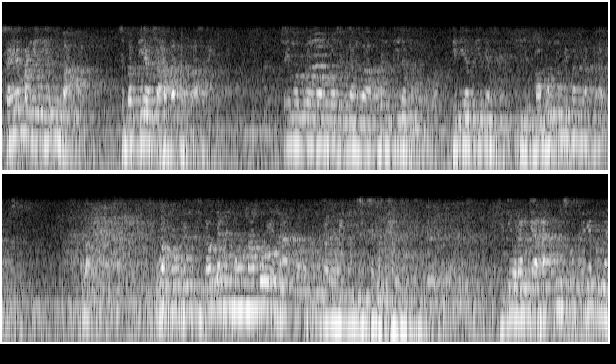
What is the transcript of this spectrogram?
Saya panggil dia tua, sebab dia sahabat bapak saya. Saya ngobrol-ngobrol, saya bilang, wah berhentilah bang. Jadi artinya saya, iya itu memang gak bagus. Wah, wah mau berhenti, kau jangan mau mabuk ya nak, walaupun kau main musik sama kami. Jadi orang jahat pun sebetulnya punya,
